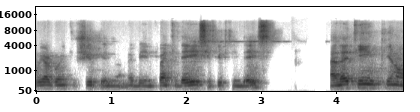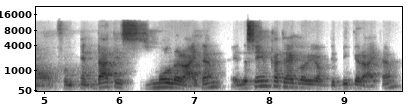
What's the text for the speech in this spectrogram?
We are going to ship in maybe in 20 days, in 15 days. And I think you know from that is smaller item in the same category of the bigger item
